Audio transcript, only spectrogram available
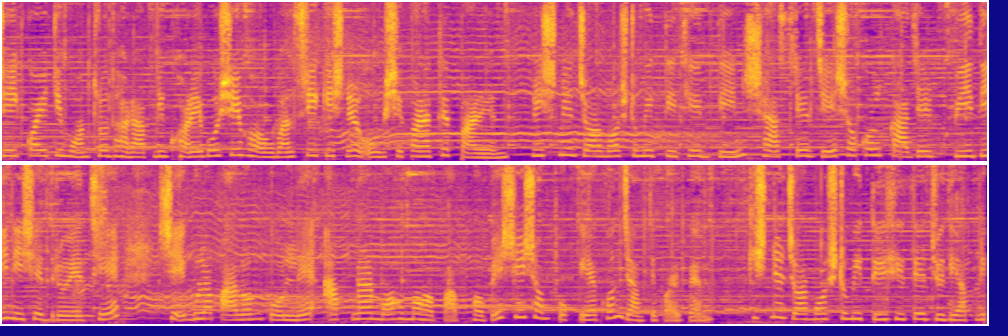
যেই কয়েকটি মন্ত্র দ্বারা আপনি ঘরে বসে ভগবান শ্রীকৃষ্ণের অভিষেক করাতে পারেন। কৃষ্ণের জন্মাষ্টমীর তিথির দিন শাস্ত্রে যে সকল কাজের বিধি নিষেধ রয়েছে, সেগুলা পালন করলে আপনার মহামহা হবে, সেই সম্পর্কে এখন জানতে পারবেন। কৃষ্ণের জন্মাষ্টমীর তিথিতে যদি আপনি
